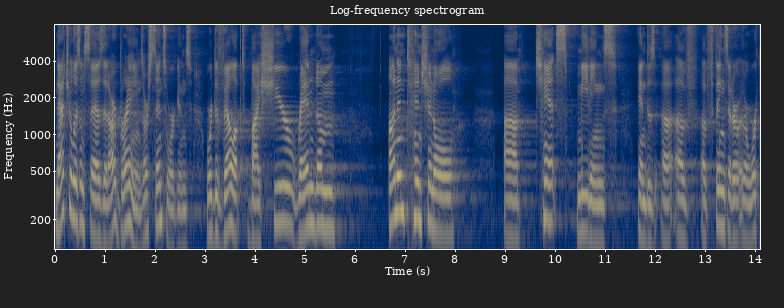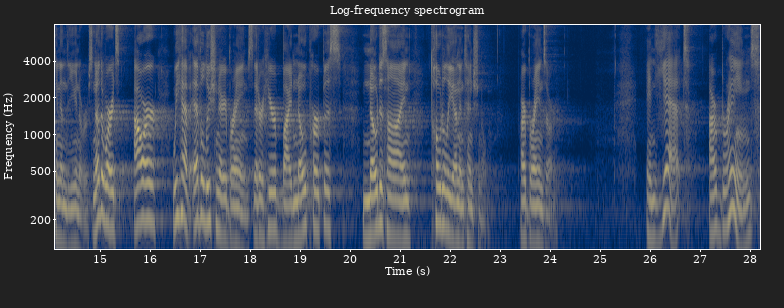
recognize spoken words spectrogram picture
naturalism says that our brains, our sense organs, were developed by sheer random, unintentional uh, chance meetings and uh, of, of things that are, are working in the universe. In other words, our, we have evolutionary brains that are here by no purpose, no design, totally unintentional. Our brains are. And yet, our brains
